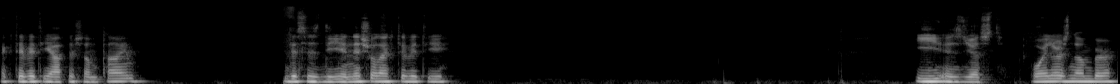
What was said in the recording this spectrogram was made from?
activity after some time. This is the initial activity. E is just Euler's number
